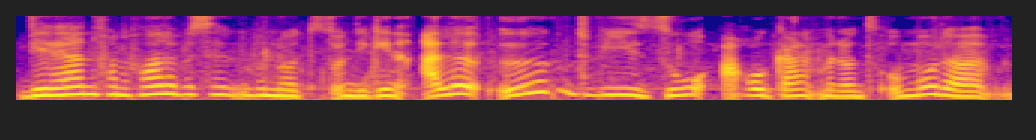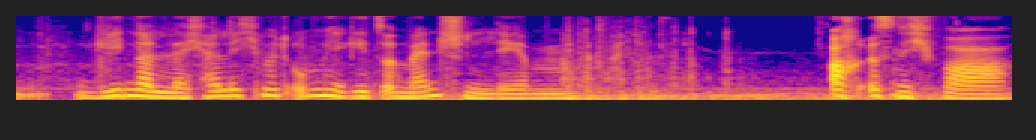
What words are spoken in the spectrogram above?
Wir werden von vorne bis hinten benutzt und die gehen alle irgendwie so arrogant mit uns um oder gehen da lächerlich mit um. Hier geht es um Menschenleben. Ach, ist nicht wahr.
